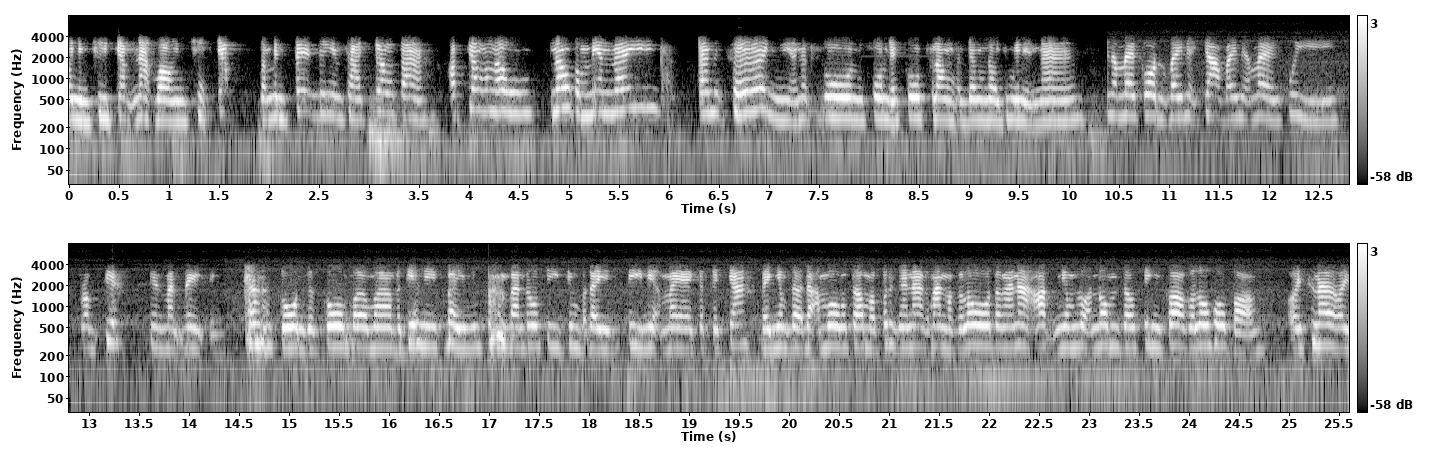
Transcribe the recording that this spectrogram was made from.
ខ្ញុំឈឺចាប់ណាស់បងខ្ញុំឈឺចាប់តែមែនទេខ្ញុំថាចង់តាអត់ចង់នៅនៅក៏មានន័យតែនឹកឃើញអានេះកូនកូនដែលកូនឆ្លងមិនដឹងនៅជាមួយអ្នកណាអ្នកម៉ែកូន3អ្នកចាប់3អ្នកម៉ែអង្គុយប្រំផ្ទះ មានបានដេកកូនក៏កូនបើមកប្រទេសនេះ3បានរស់ទីជុំប្តីទីនេះម៉ែទឹកកាចាស់ដែលខ្ញុំទៅដាក់មងទៅមកព្រឹកណាក៏បាន1គីឡូទៅណាអត់ខ្ញុំលក់នំទៅទិញកគីឡូហូបបងឲ្យស្នើឲ្យ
